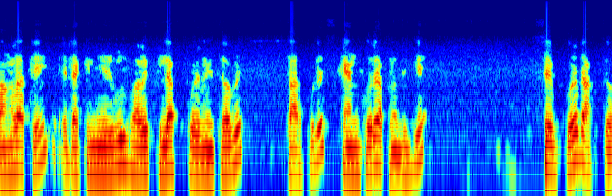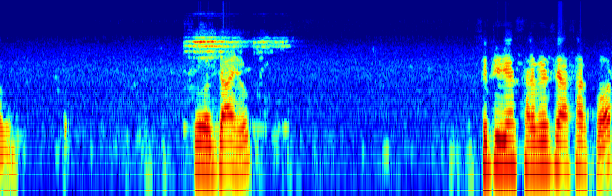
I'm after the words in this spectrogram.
বাংলাতে এটাকে নির্ভুলভাবে ফিল আপ করে নিতে হবে। তারপরে স্ক্যান করে আপনাদেরকে সেভ করে রাখতে হবে। তো যাই হোক সিটিজেন সার্ভিসে আসার পর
